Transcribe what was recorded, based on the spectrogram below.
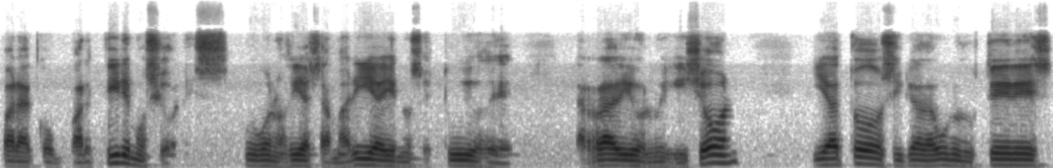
para compartir emociones. Muy buenos días a María y en los estudios de la radio Luis Guillón y a todos y cada uno de ustedes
